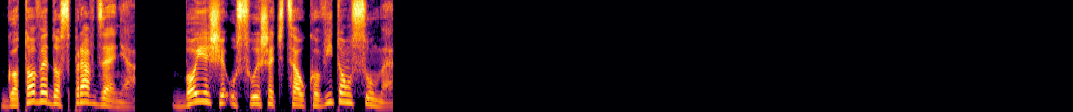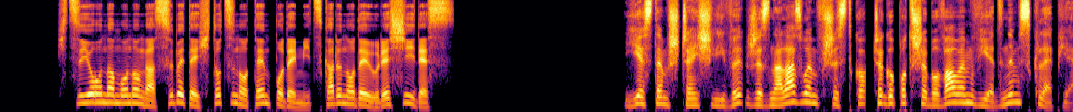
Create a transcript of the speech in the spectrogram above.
gotowe do sprawdzenia. Boję się usłyszeć całkowitą sumę. 必要なものがすべて一つの店舗で見つかるので嬉しいです。 Jestem szczęśliwy, że znalazłem wszystko, czego potrzebowałem w jednym sklepie.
